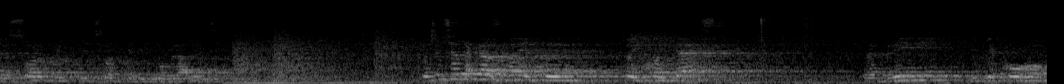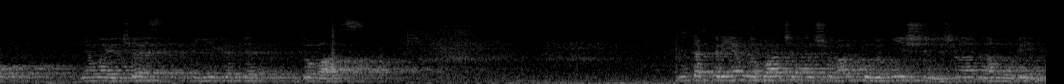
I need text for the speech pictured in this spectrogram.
вже 40% відмовляються. Отже, це така, знаєте, той контекст е, Римі, від якого я маю честь приїхати до вас. Мені так приємно бачити, що вам холодніше, ніж на- нам у Римі.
